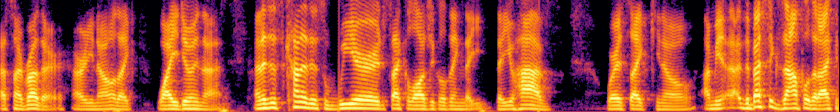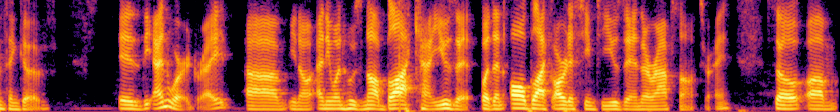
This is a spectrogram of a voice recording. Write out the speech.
that's my brother," or you know, like, "Why are you doing that?" And it's just kind of this weird psychological thing that you, that you have, where it's like, you know, I mean, uh, the best example that I can think of is the N word, right? Um, you know, anyone who's not black can't use it, but then all black artists seem to use it in their rap songs, right? So um,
